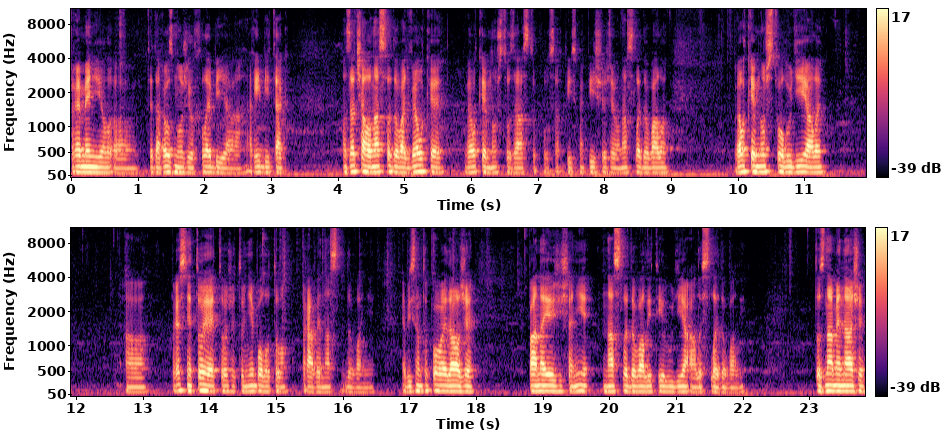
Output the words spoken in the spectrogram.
premenil, teda rozmnožil chleby a ryby, tak začalo nasledovať veľké, veľké množstvo zástupov. Sa v písme píše, že ho nasledovalo veľké množstvo ľudí, ale presne to je to, že to nebolo to práve nasledovanie. Ja by som to povedal, že pána Ježiša nie nasledovali tí ľudia, ale sledovali. To znamená, že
